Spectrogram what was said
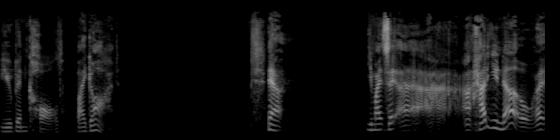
you been called by God? Now, you might say, How do you know? I,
